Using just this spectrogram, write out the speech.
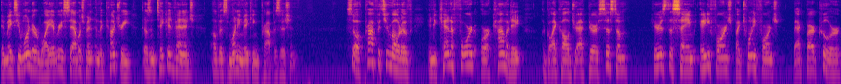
It makes you wonder why every establishment in the country doesn't take advantage of this money making proposition. So, if profit's your motive and you can't afford or accommodate a glycol draft beer system, here's the same 84 inch by 24 inch back bar cooler,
